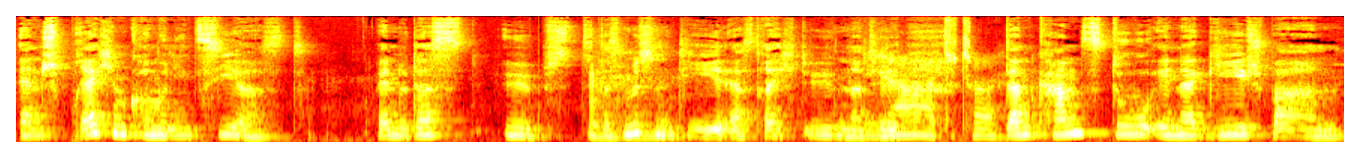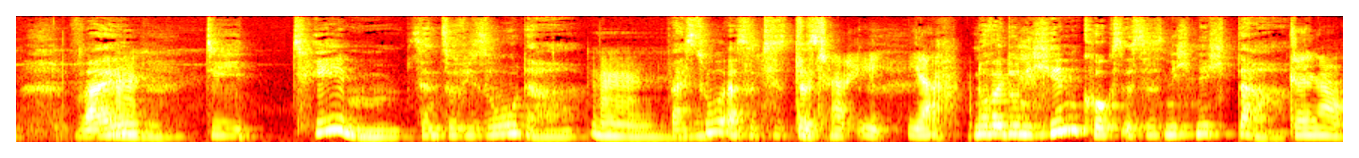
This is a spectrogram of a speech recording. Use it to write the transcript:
entsprechend kommunizierst, wenn du das übst, das mhm. müssen die erst recht üben natürlich, ja, total. dann kannst du Energie sparen, weil mhm. die Themen sind sowieso da. Mhm. Weißt du? Also das, das, Total, ja. Nur weil du nicht hinguckst, ist es nicht nicht da. Genau.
